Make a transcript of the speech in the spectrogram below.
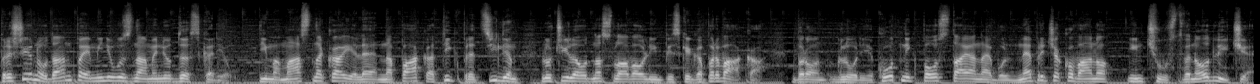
Preširnov dan pa je minil v znamenju deskarjev. Tima Masnaka je le napaka tik pred ciljem ločila od naslova olimpijskega prvaka. Bron Glorije Kotnik pa ostaja najbolj nepričakovano in čustveno odličje.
